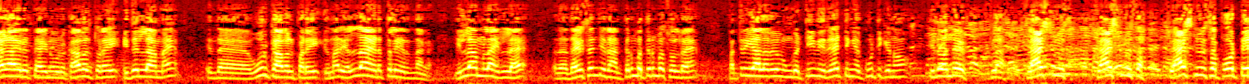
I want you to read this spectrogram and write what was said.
ஏழாயிரத்தி ஐநூறு காவல்துறை இது இல்லாம இந்த ஊர்காவல் படை இது மாதிரி எல்லா இடத்துலயும் இருந்தாங்க. இல்லாமலாம் இல்ல. தயவு செஞ்சு நான் திரும்ப திரும்ப சொல்றேன். பத்திரிகையாளர்கள் உங்க டிவி ரேட்டிங்க கூட்டிக்கணும். இது வந்து flash news flash news flash நியூஸ போட்டு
